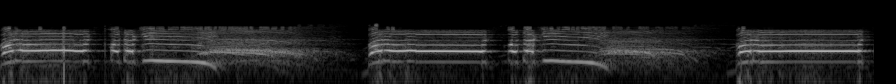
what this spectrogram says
भारत माता की। भारत माता की भारत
